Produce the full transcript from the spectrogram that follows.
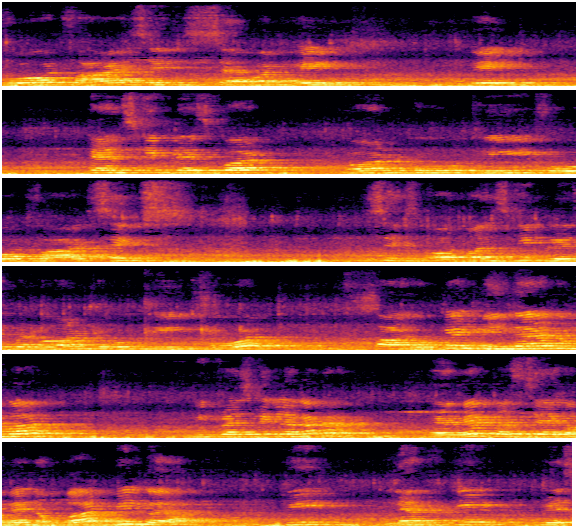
four five six seven eight eight tens की प्लेस पर one two three four five six और वंस की प्लेस पर one two three four five okay मिल गया नंबर इंटरेस्टिंग लगा ना? एबेकस से हमें नंबर मिल गया। कि लेफ़्ट की प्लेस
